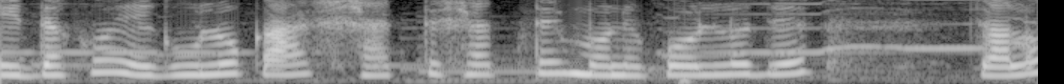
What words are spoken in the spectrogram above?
এই দেখো এগুলো কাজ সারতে সারতে মনে পড়ল যে, চলো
